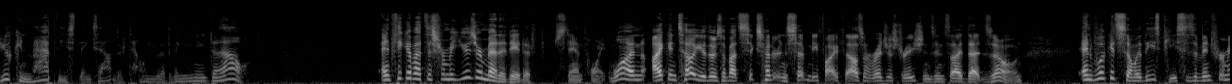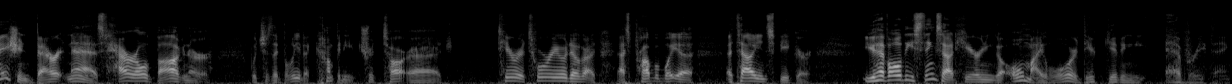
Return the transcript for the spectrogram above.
You can map these things out. They're telling you everything you need to know. And think about this from a user metadata standpoint. One, I can tell you there's about 675,000 registrations inside that zone. And look at some of these pieces of information. Barrett Nast, Harold Bogner, which is, I believe, a company, Tritar, uh, Territorio del... That's probably a Italian speaker. You have all these things out here, and you go, oh my lord, they're giving me everything.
